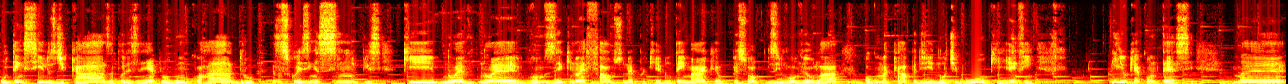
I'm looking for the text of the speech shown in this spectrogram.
utensílios de casa, por exemplo, algum quadro, essas coisinhas simples que não é, não é, vamos dizer que não é falso, né? Porque não tem marca, o pessoal desenvolveu lá alguma capa de notebook, enfim. E o que acontece? Mas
